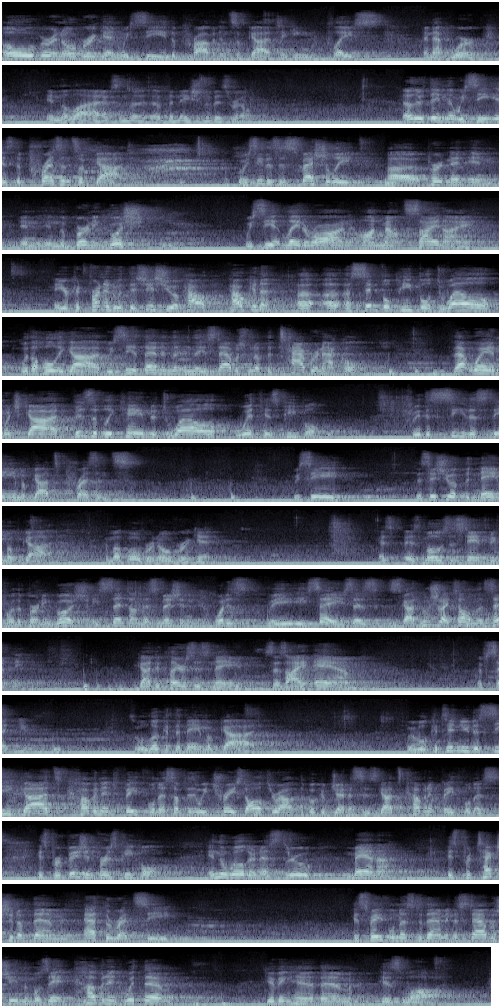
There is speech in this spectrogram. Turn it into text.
Over and over again, we see the providence of God taking place and at work in the lives of the, of the nation of Israel. The other thing that we see is the presence of God. We see this especially uh, pertinent in, in, in the burning bush. We see it later on on Mount Sinai and you're confronted with this issue of how, how can a, a, a people dwell with a holy God? We see it then in the, in the establishment of the tabernacle, that way in which God visibly came to dwell with his people. So we see this theme of God's presence. We see this issue of the name of God come up over and over again. As, as Moses stands before the burning bush and he's sent on this mission, what does he, he say? He says, God, who should I tell him that sent me? God declares his name, says, I am, have sent you. So we'll look at the name of God. We will continue to see God's covenant faithfulness, something that we traced all throughout the book of Genesis. God's covenant faithfulness, his provision for his people in the wilderness through manna, his protection of them at the Red Sea, his faithfulness to them in establishing the Mosaic covenant with them, giving them his law.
